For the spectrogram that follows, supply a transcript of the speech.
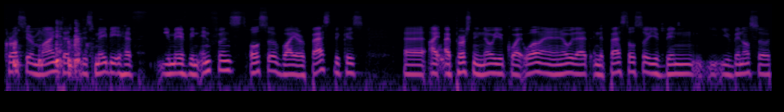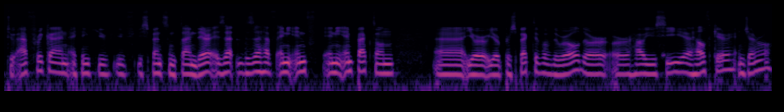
cross your mind that this maybe have you may have been influenced also by your past? Because uh, I, I personally know you quite well, and I know that in the past also you've been you've been also to Africa, and I think you've you've you spent some time there. Is that does that have any inf any impact on uh, your your perspective of the world or or how you see uh, healthcare in general?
